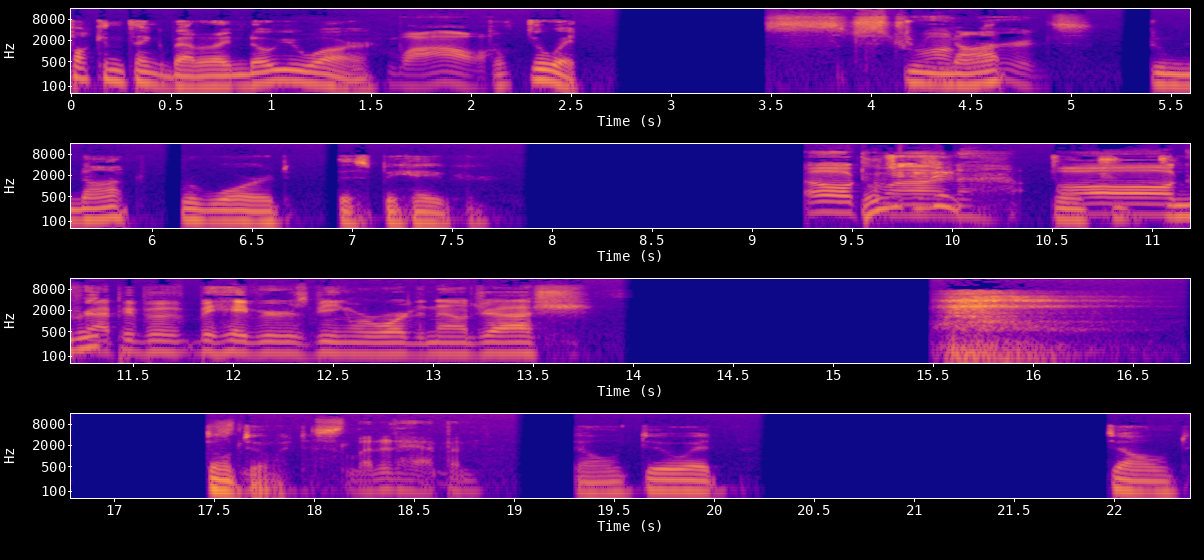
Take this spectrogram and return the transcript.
fucking think about it. I know you are. Wow. Don't do it. Such strong not- words. Do not reward this behavior. Oh, come on. All oh, do it. crappy be- behavior is being rewarded now, Josh. Don't do it. Just let it happen. Don't do it. Don't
